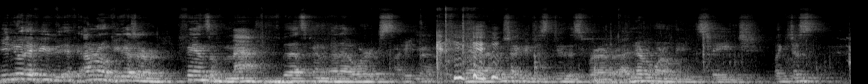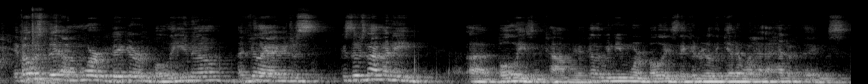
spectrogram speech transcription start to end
If you know, if you, if, I don't know if you guys are fans of math, but that's kind of how that works. I hate that. Yeah, I wish I could just do this forever. I never want to leave the stage. Like just, if I was bi- a more bigger bully, you know, I feel like I could just, because there's not many uh, bullies in comedy. I feel like we need more bullies. They could really get ahead of things.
